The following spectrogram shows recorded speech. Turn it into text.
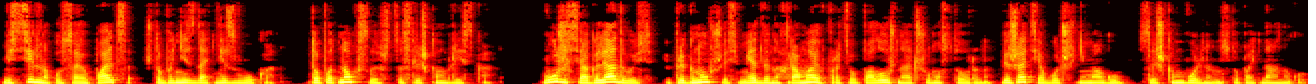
Бессильно кусаю пальцы, чтобы не издать ни звука. Топот ног слышится слишком близко. В ужасе оглядываюсь и, пригнувшись, медленно хромаю в противоположную от шума сторону. Бежать я больше не могу, слишком больно наступать на ногу.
